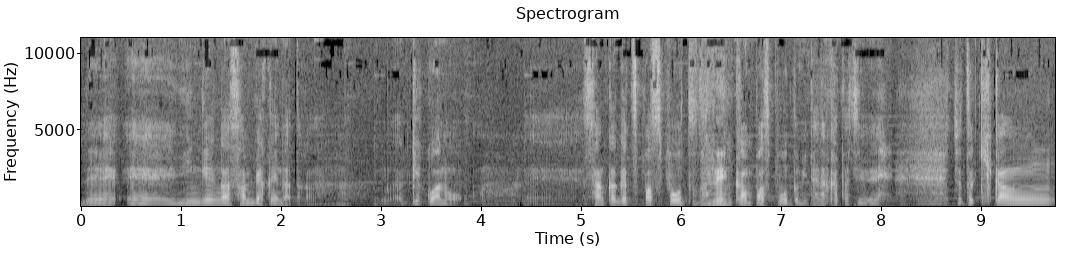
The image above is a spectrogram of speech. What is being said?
で、えー、人間が300円だったかな。結構あの、3ヶ月パスポートと年間パスポートみたいな形でね、ちょっと期間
